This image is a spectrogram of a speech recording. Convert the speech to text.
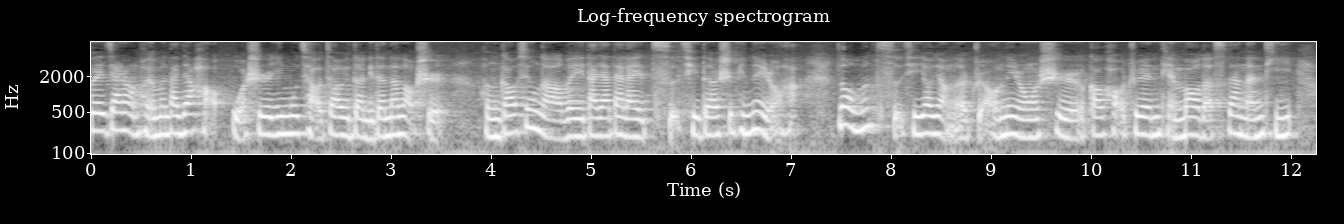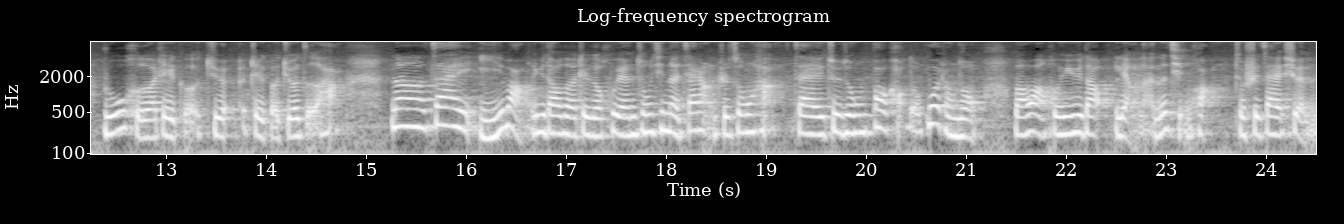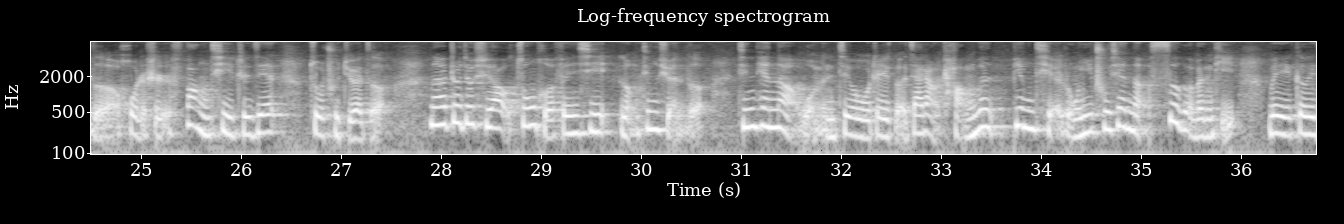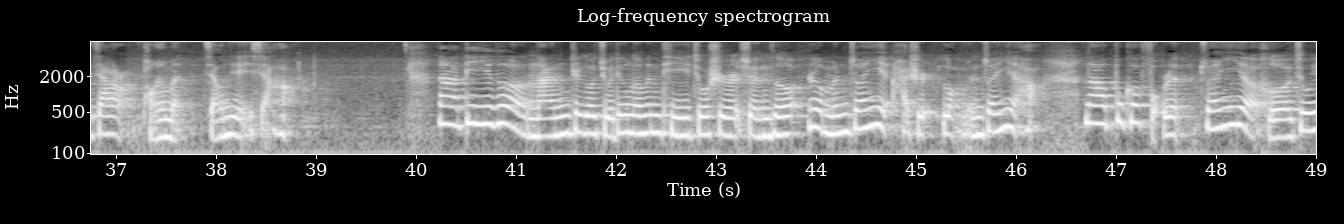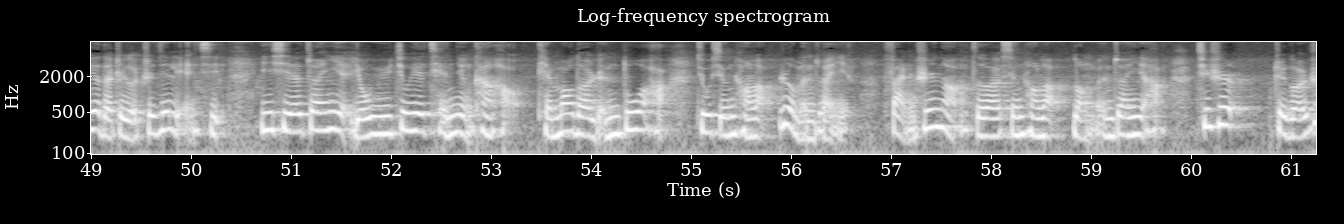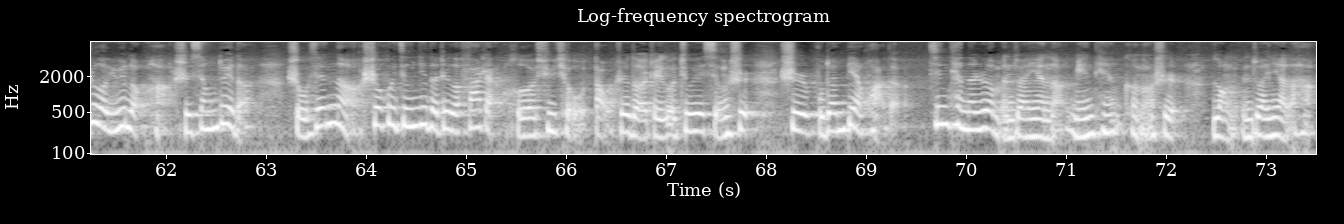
各位家长朋友们，大家好，我是一木桥教育的李丹丹老师，很高兴呢为大家带来此期的视频内容哈。那我们此期要讲的主要内容是高考志愿填报的四大难题，如何这个抉这个抉择哈。那在以往遇到的这个会员中心的家长之中哈，在最终报考的过程中，往往会遇到两难的情况，就是在选择或者是放弃之间做出抉择。那这就需要综合分析、冷静选择。今天呢，我们就这个家长常问并且容易出现的四个问题，为各位家长朋友们讲解一下哈。那第一个难这个决定的问题就是选择热门专业还是冷门专业哈。那不可否认，专业和就业的这个直接联系，一些专业由于就业前景看好，填报的人多哈，就形成了热门专业；反之呢，则形成了冷门专业哈。其实这个热与冷哈是相对的。首先呢，社会经济的这个发展和需求导致的这个就业形势是不断变化的。今天的热门专业呢，明天可能是冷门专业了哈。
